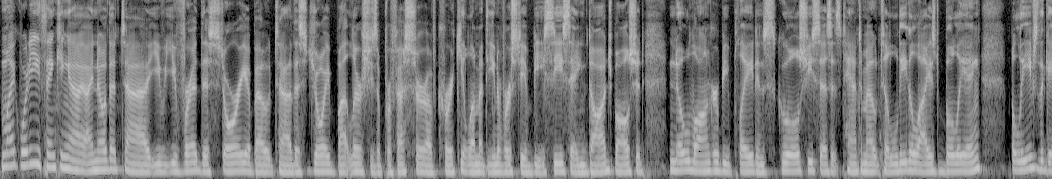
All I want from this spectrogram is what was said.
Mike, what are you thinking? Uh, I know that uh, you've, you've read this story about uh, this Joy Butler. She's a professor of curriculum at the University of BC saying dodgeball should no longer be played in school. She says it's tantamount to legalized bullying believes the game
